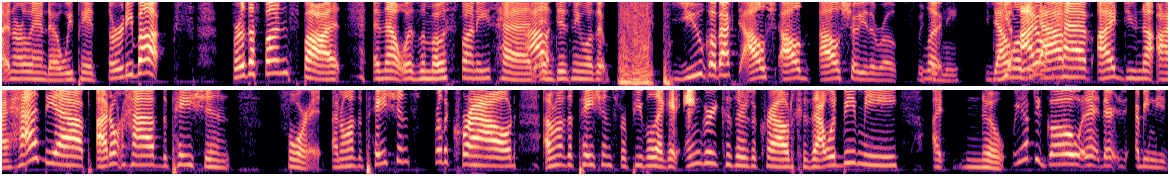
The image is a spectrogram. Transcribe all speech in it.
Yeah. in Orlando, we paid thirty bucks for the fun spot, and that was the most fun he's had. I'll- and Disney was it. you go back to I'll I'll I'll show you the ropes with Look, Disney. You You- download I don't app. have. I do not. I had the app. I don't have the patience for it. I don't have the patience for the crowd. I don't have the patience for people that get angry because there's a crowd. Because that would be me. I no. we have to go. There, I mean,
